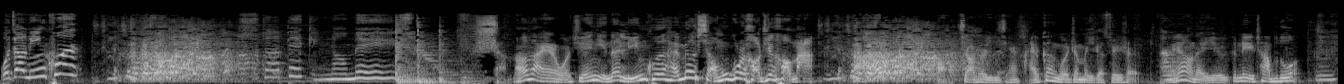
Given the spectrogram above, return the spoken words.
我叫林坤。”什么玩意儿？我觉得你那林坤还没有小木棍好听好吗？啊！哦，教授以前还干过这么一个衰事儿，同样的也跟这个差不多。嗯，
